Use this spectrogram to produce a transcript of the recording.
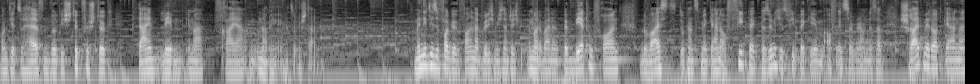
und dir zu helfen, wirklich Stück für Stück dein Leben immer freier und unabhängiger zu gestalten. Wenn dir diese Folge gefallen hat, würde ich mich natürlich immer über eine Bewertung freuen. Und du weißt, du kannst mir gerne auch Feedback, persönliches Feedback geben auf Instagram. Deshalb schreib mir dort gerne,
